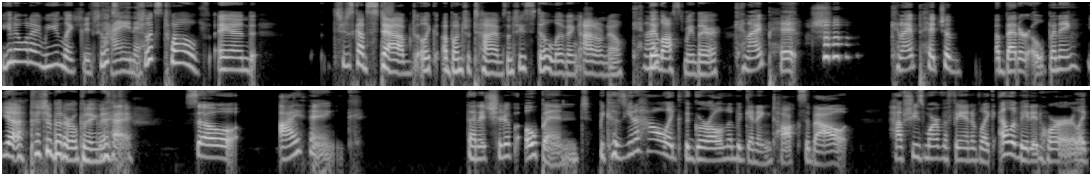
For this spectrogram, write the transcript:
you know what I mean? Like She's she looks, tiny. she looks 12 and she just got stabbed like a bunch of times and she's still living. I don't know. Can They I lost me there. can I pitch? can I pitch a a better opening? Yeah, pitch a better opening. Nick. Okay. So I think that it should have opened because you know how like the girl in the beginning talks about how she's more of a fan of like elevated horror, like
